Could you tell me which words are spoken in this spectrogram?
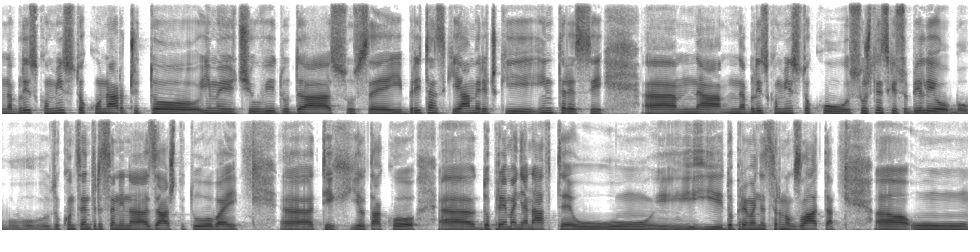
na Bliskom istoku, naročito imajući u vidu da su se i britanski i američki interesi na, na Bliskom istoku suštinski su bili koncentrisani na zaštitu ovaj tih, jel tako, dopremanja nafte u, u, i, i dopremanja crnog zlata u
